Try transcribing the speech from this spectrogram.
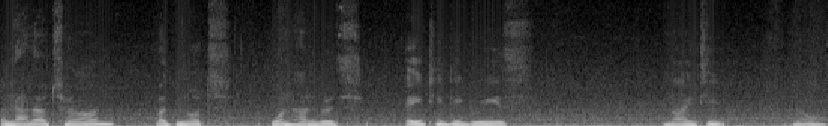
another turn, but not 180 degrees, 90, no?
